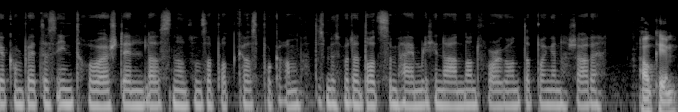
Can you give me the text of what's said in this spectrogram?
ein komplettes Intro erstellen lassen und unser Podcast-Programm. Das müssen wir dann trotzdem heimlich in einer anderen Folge unterbringen. Schade. Okay.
